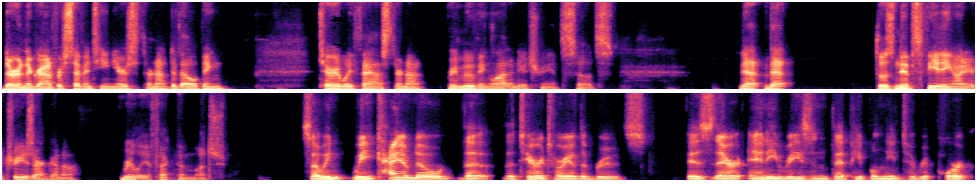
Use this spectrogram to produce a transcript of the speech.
they're in the ground for 17 years. They're not developing terribly fast. They're not removing a lot of nutrients. So it's that that those nymphs feeding on your trees aren't going to really affect them much. So we we kind of know the the territory of the broods. Is there any reason that people need to report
